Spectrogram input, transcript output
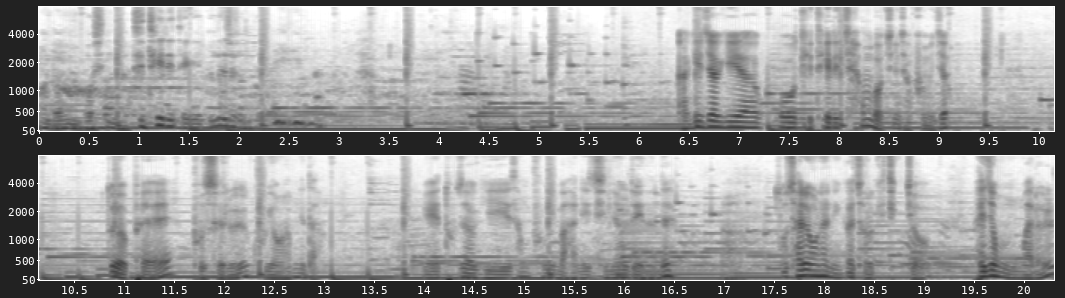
아 너무 멋있네요. 디테일이 되게 끝내주던데. 아기자기하고 디테일이 참 멋진 작품이죠. 또 옆에 부스를 구경합니다. 예, 도자기 상품이 많이 진열되어 있는데 아, 또 촬영을 하니까 저렇게 직접 회전목마를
